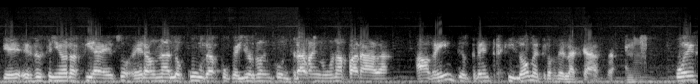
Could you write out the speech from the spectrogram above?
que ese señor hacía eso, era una locura porque ellos lo encontraban en una parada a 20 o 30 kilómetros de la casa. Pues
